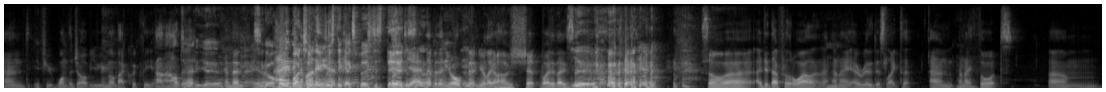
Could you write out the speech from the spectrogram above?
And if you want the job, you email back quickly. I'll I'll do take it. it, yeah, yeah. And then So you you know, got a whole bunch of money," linguistic and- experts just there. Just yeah, and then, but then you open it and you're like, oh shit, why did I say? Yeah. so uh, I did that for a little while, and, Mm. and I, I really disliked it, and and I thought, um,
